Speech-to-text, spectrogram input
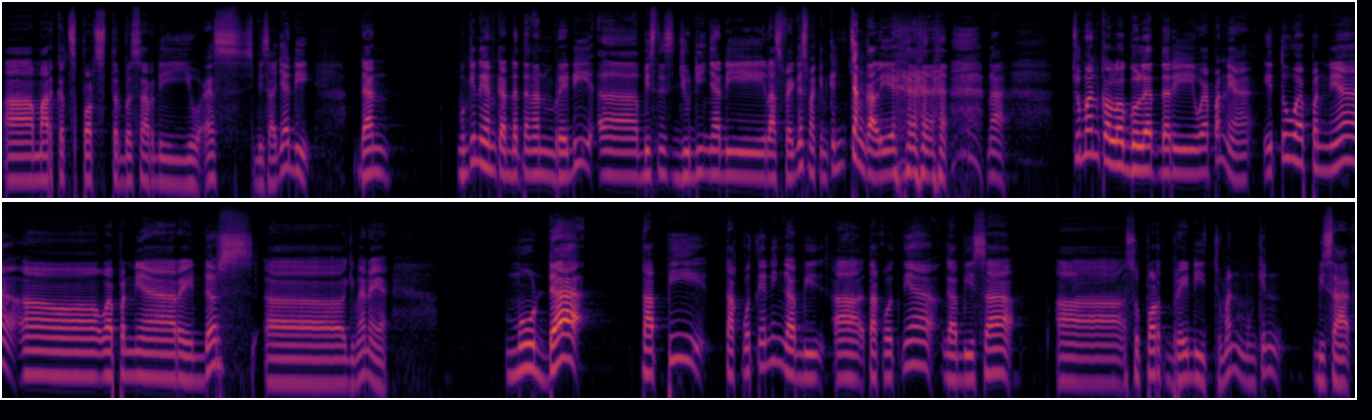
uh, market sports terbesar di US bisa jadi dan mungkin dengan kedatangan Brady uh, bisnis judinya di Las Vegas makin kencang kali ya. nah, Cuman kalau gue lihat dari weaponnya, itu weaponnya uh, weaponnya Raiders uh, gimana ya? Muda tapi takutnya nih nggak bi uh, takutnya nggak bisa uh, support Brady. Cuman mungkin bisa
